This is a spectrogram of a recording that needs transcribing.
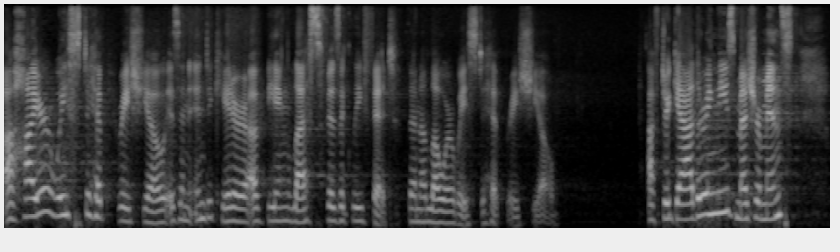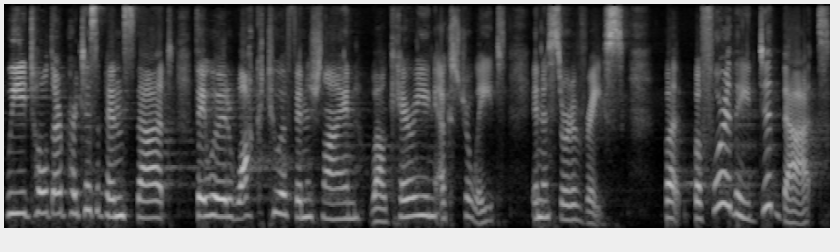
A higher waist to hip ratio is an indicator of being less physically fit than a lower waist to hip ratio. After gathering these measurements, we told our participants that they would walk to a finish line while carrying extra weight in a sort of race. But before they did that,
